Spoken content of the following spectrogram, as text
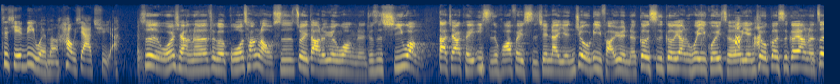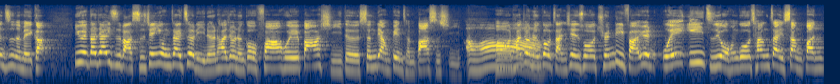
这些立委们耗下去啊？是，我想呢，这个国昌老师最大的愿望呢，就是希望大家可以一直花费时间来研究立法院的各式各样的会议规则，研究各式各样的政治的美感。因为大家一直把时间用在这里呢，他就能够发挥八席的声量变成八十席。哦啊，他就能够展现说，全立法院唯一只有黄国昌在上班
